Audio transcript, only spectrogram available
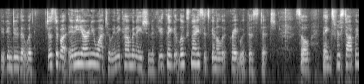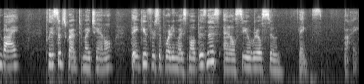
You can do that with just about any yarn you want to, any combination. If you think it looks nice, it's going to look great with this stitch. So thanks for stopping by. Please subscribe to my channel. Thank you for supporting my small business, and I'll see you real soon. Thanks. Bye.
